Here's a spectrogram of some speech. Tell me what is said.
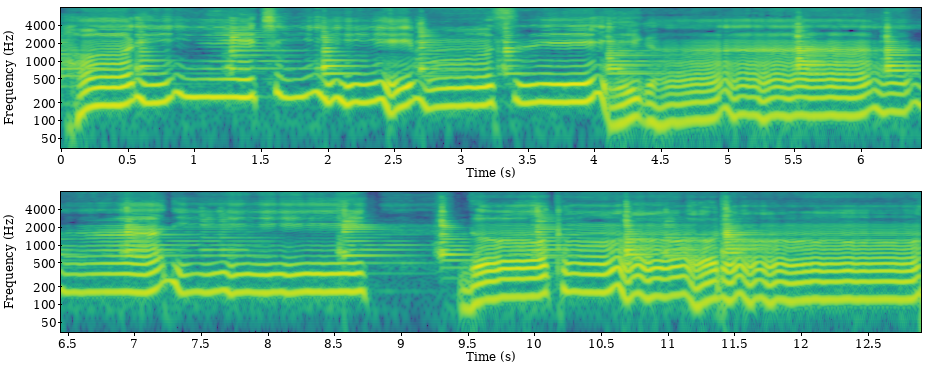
はりちむいが可乐。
